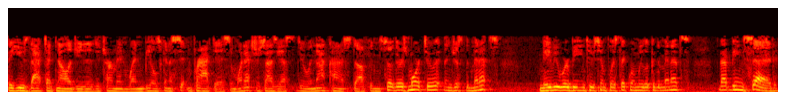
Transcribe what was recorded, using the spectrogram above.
they use that technology to determine when Beal's going to sit in practice and what exercise he has to do and that kind of stuff. And so there's more to it than just the minutes. Maybe we're being too simplistic when we look at the minutes. That being said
